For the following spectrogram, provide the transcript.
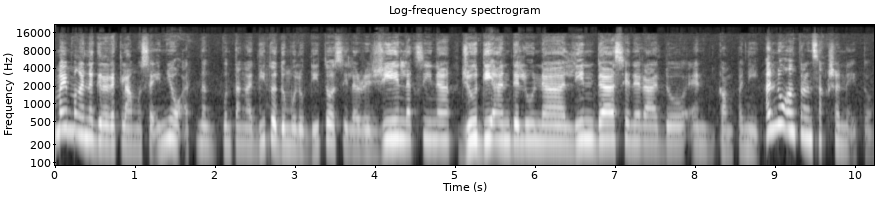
may mga nagrereklamo sa inyo at nagpunta nga dito, dumulog dito sila Regine Laxina, Judy Andeluna, Linda Senerado and company. Ano ang transaction na ito?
